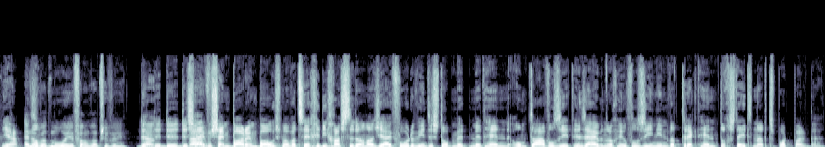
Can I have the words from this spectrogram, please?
Ja, en ook wat mooier van Wapseveen. De, de, de, de cijfers zijn bar en boos, maar wat zeggen die gasten dan als jij voor de winterstop met, met hen om tafel zit en zij hebben er nog heel veel zin in? Wat trekt hen toch steeds naar het sportpark daar?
